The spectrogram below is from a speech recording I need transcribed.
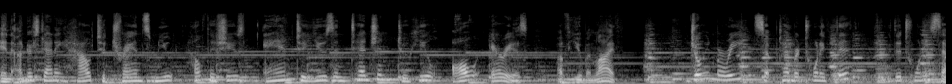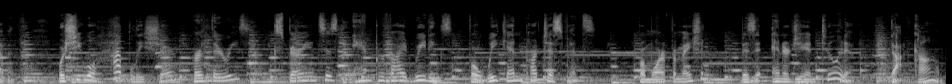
in understanding how to transmute health issues and to use intention to heal all areas of human life. Join Marie September 25th through the 27th, where she will happily share her theories, experiences, and provide readings for weekend participants. For more information, visit energyintuitive.com.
